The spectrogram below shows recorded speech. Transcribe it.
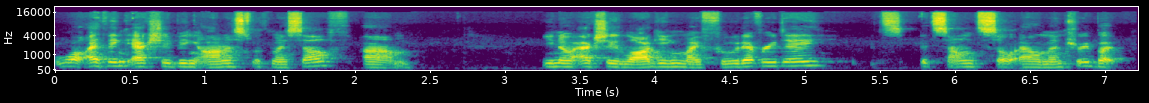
Well, I think actually being honest with myself, um, you know, actually logging my food every day. It's, it sounds so elementary, but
